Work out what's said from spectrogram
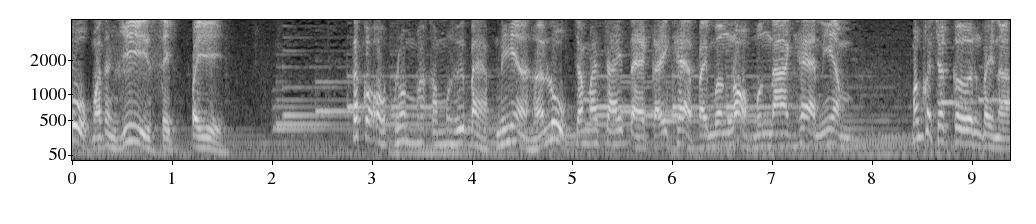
ลูกมาตั้งยี่สิบปี แล้วก็อบรมมากับมือแบบเนี้ยฮะลูกจะมาใจแตกไกลแค่ไปเมืองนอกเมืองนาแค่เนี้ยมันก็จะเกินไปนะ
